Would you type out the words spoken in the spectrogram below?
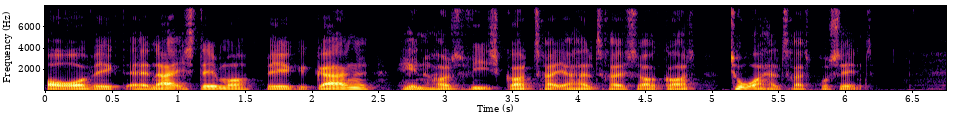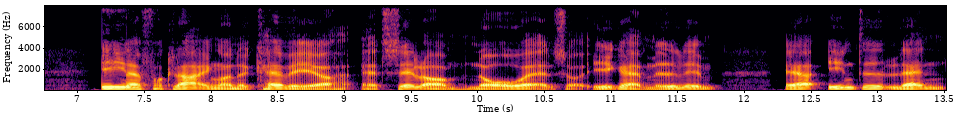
overvægt af nej-stemmer begge gange, henholdsvis godt 53 og godt 52 procent. En af forklaringerne kan være, at selvom Norge altså ikke er medlem, er intet land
